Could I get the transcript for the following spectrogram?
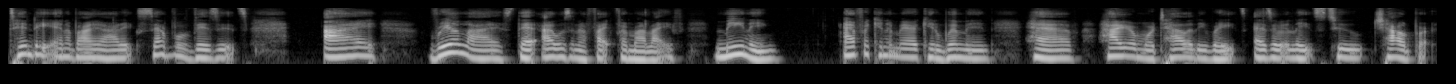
10 day antibiotics, several visits, I realized that I was in a fight for my life, meaning African American women have higher mortality rates as it relates to childbirth.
